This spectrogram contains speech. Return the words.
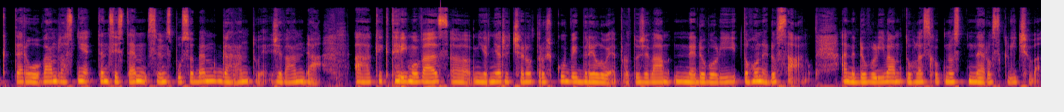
kterou vám vlastně ten systém svým způsobem garantuje, že vám dá a ke kterému vás mírně řečeno trošku vydriluje, protože vám nedovolí toho nedosáhnout a nedovolí vám tuhle schopnost schopnost nerozklíčovat.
